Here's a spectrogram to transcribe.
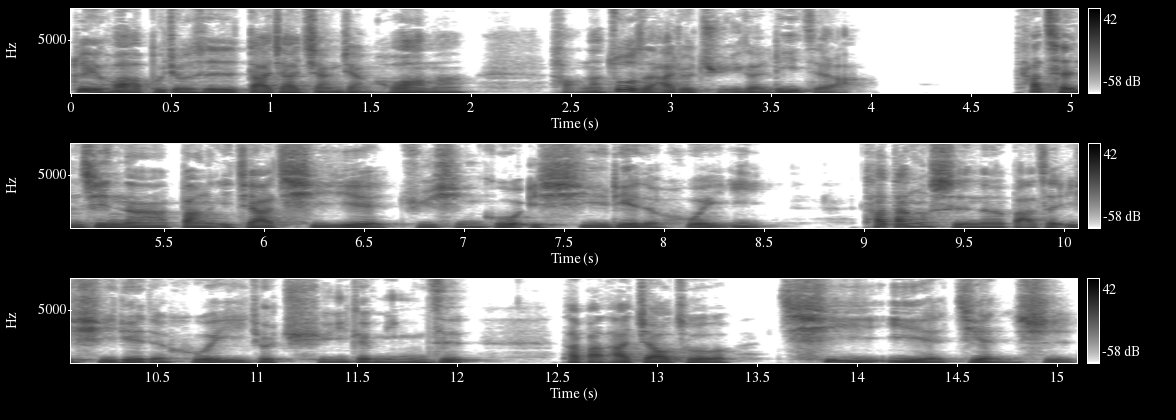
对话不就是大家讲讲话吗？好，那作者他就举一个例子啦。他曾经呢帮一家企业举行过一系列的会议，他当时呢把这一系列的会议就取一个名字，他把它叫做“企业鉴识”。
